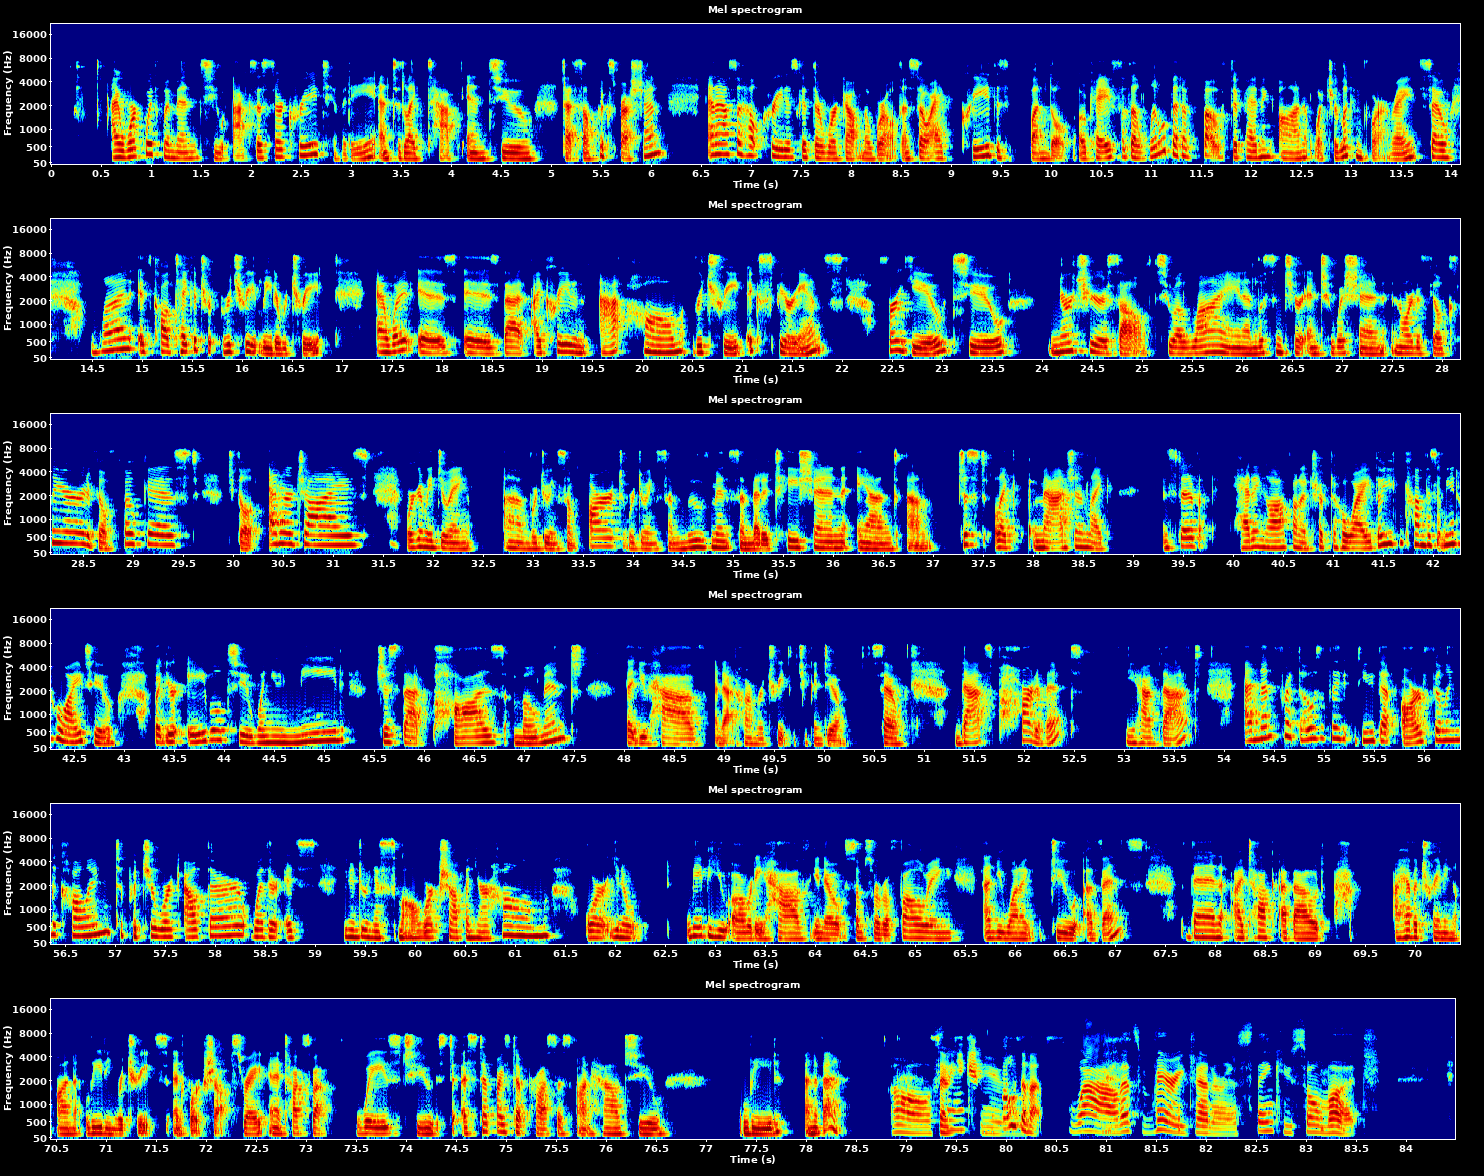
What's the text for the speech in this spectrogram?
I work with women to access their creativity and to like tap into that self expression. And I also help creatives get their work out in the world. And so I create this bundle. Okay. So it's a little bit of both depending on what you're looking for. Right. So one, it's called Take a Tr- Retreat, Lead a Retreat. And what it is, is that I create an at home retreat experience for you to nurture yourself, to align and listen to your intuition in order to feel clear, to feel focused, to feel energized. We're going to be doing um, we're doing some art, we're doing some movement, some meditation, and um, just like imagine like instead of heading off on a trip to Hawaii, though you can come visit me in Hawaii too, but you're able to when you need just that pause moment that you have an at home retreat that you can do. So that's part of it. you have that. And then for those of you that are feeling the calling to put your work out there, whether it's, you know, doing a small workshop in your home or, you know, maybe you already have, you know, some sort of following and you want to do events, then I talk about I have a training on leading retreats and workshops, right? And it talks about ways to a step-by-step process on how to lead an event. Oh, so thank you. Both of us. Wow, that's very generous. Thank you so much.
